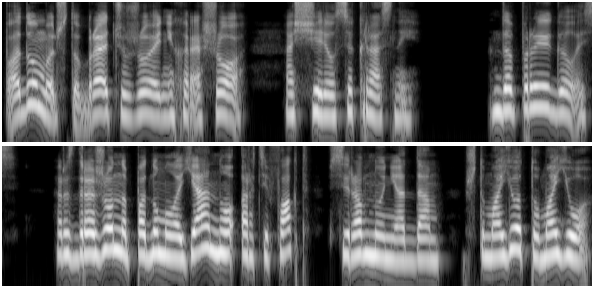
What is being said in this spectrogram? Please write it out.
подумают, что брать чужое нехорошо. Ощерился Красный. Допрыгалась. Раздраженно подумала я, но артефакт все равно не отдам. Что мое, то мое.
